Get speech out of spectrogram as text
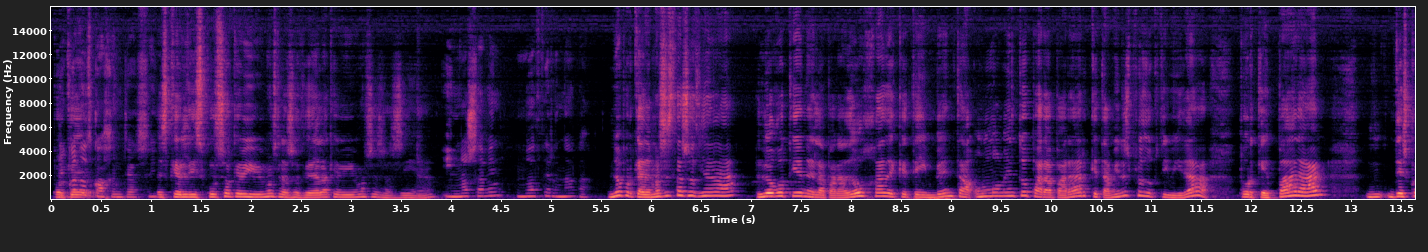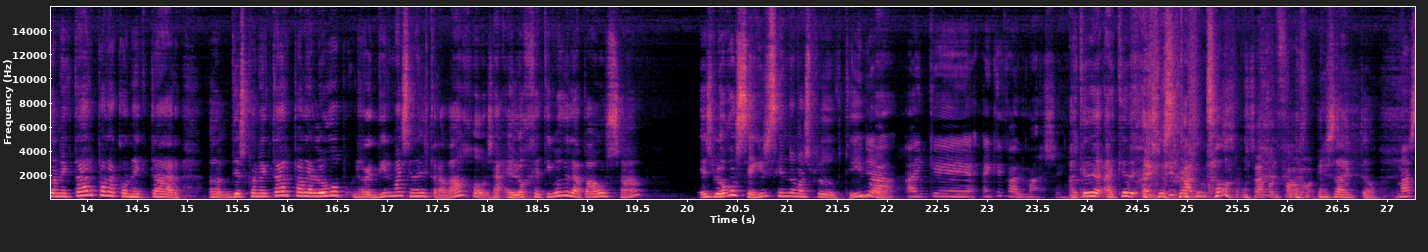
Porque Yo conozco a gente así. Es que el discurso que vivimos, la sociedad en la que vivimos es así, ¿eh? Y no saben no hacer nada. No, porque además esta sociedad luego tiene la paradoja de que te inventa un momento para parar, que también es productividad, porque paran, mm, desconectar para conectar, eh, desconectar para luego rendir más en el trabajo. O sea, el objetivo de la pausa es luego seguir siendo más productivo. Ya, hay que, hay que calmarse. Hay que, hay que, Hay que exacto. calmarse, o sea, por favor. Exacto. Más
